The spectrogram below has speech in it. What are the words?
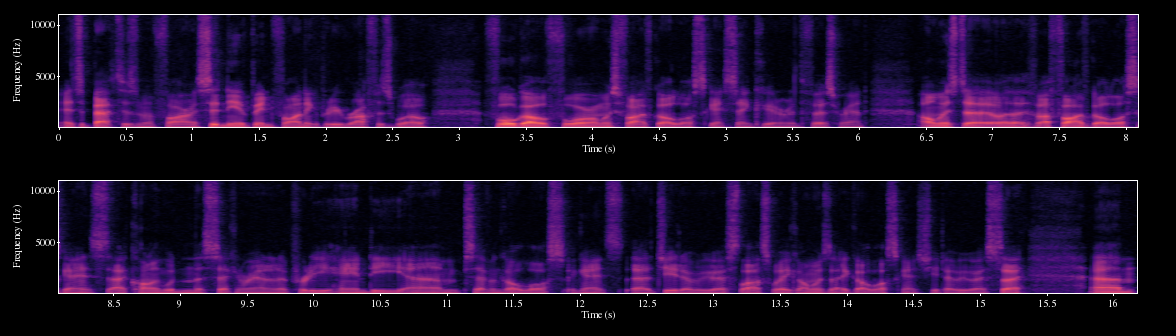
It's a baptism of fire. And Sydney have been finding it pretty rough as well. Four goal, four almost five goal loss against St Kilda in the first round. Almost a, a five goal loss against uh, Collingwood in the second round, and a pretty handy um, seven goal loss against uh, GWS last week. Almost eight goal loss against GWS. So um,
